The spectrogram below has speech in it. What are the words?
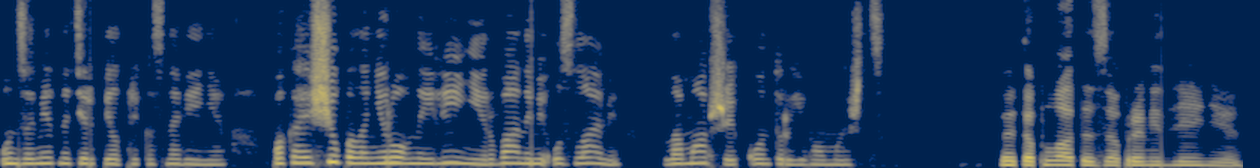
Он заметно терпел прикосновение, пока я щупала неровные линии рваными узлами, ломавшие контур его мышц. «Это плата за промедление»,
